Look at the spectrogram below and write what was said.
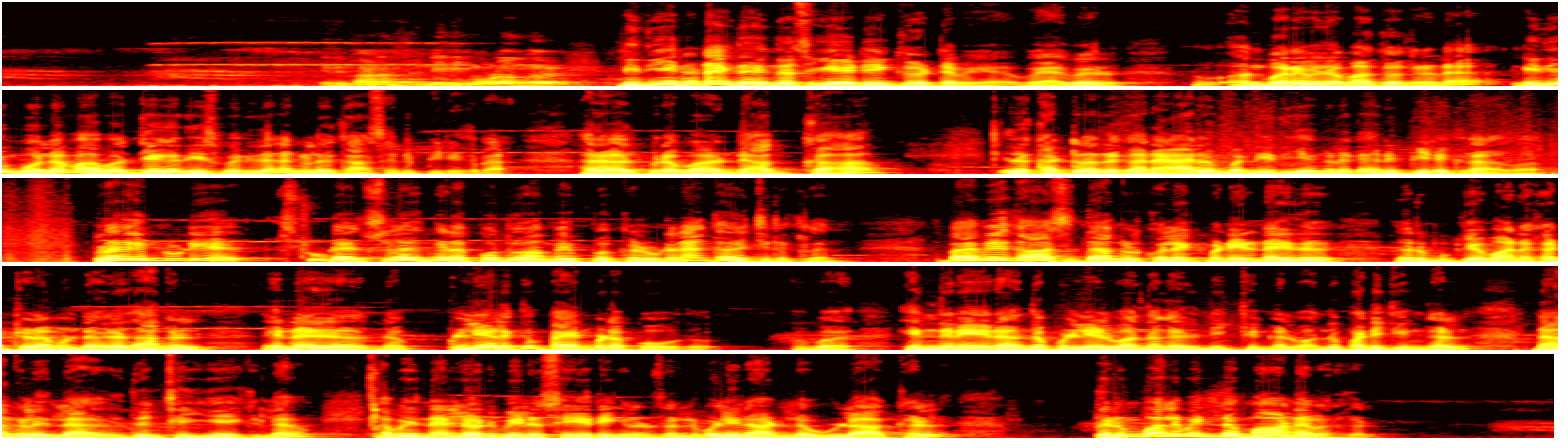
இதுக்கான நிதி மூலங்கள்? நிதி என்னடா இதை இந்த சிஐடியும் கேட்டவே. வேறு வேறு விதமாக கேட்குறேன்னா நிதி மூலம் அவர் ஜெகதீஸ்வரி தான் எங்களுக்கு காசு அனுப்பியிருக்கிறார். அதாவது பிரபாண்டு அக்கா இதை கட்டுறதுக்கான ஆரம்ப நிதி எங்களுக்கு அனுப்பியிருக்கிறா அவ பிறகு என்னுடைய ஸ்டூடெண்ட்ஸில் இங்கே பொது அமைப்புகளோட நான் கழிச்சிருக்கிறேன். இப்போ அவே காசு தாங்கள் கொலெக்ட் பண்ணி என்ன இது ஒரு முக்கியமான கட்டிடம் உண்டது தாங்கள் என்ன இது இந்த பிள்ளைகளுக்கும் பயன்பட போகுது. இப்போ எந்த நேரம் இந்த பிள்ளைகள் வந்து அங்கே நிற்குங்கள் வந்து படிக்குங்கள் நாங்கள் எல்லா இதுவும் செய்யல அப்படி நல்ல ஒரு வேலை செய்கிறீங்கன்னு சொல்லி வெளிநாட்டில் உள்ள ஆக்கள் பெரும்பாலும் இந்த மாணவர்கள்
